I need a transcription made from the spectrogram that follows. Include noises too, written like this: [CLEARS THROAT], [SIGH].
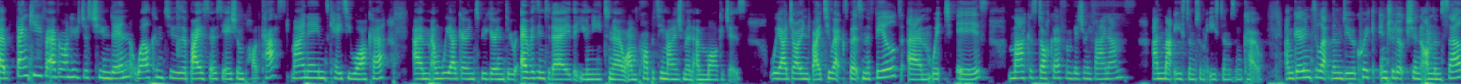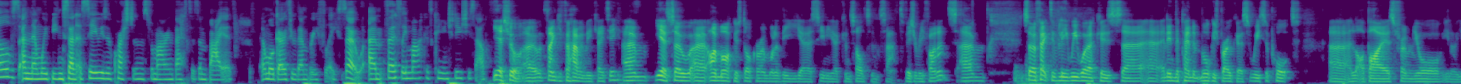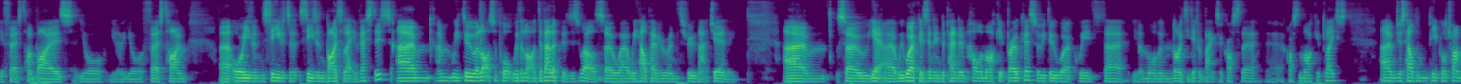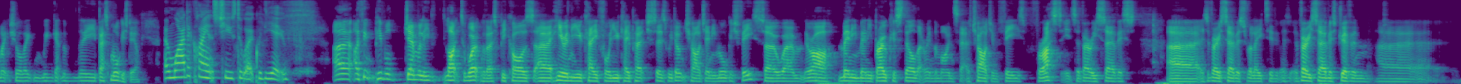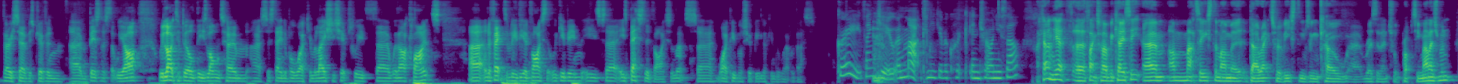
Um, thank you for everyone who's just tuned in. Welcome to the BuyAssociation podcast. My name's Katie Walker, um, and we are going to be going through everything today that you need to know on property management and mortgages. We are joined by two experts in the field, um, which is Marcus Docker from Visionary Finance and Matt Eastham from Easthams and Co. I'm going to let them do a quick introduction on themselves, and then we've been sent a series of questions from our investors and buyers, and we'll go through them briefly. So, um, firstly, Marcus, can you introduce yourself? Yeah, sure. Uh, thank you for having me, Katie. Um, yeah, so uh, I'm Marcus Docker. I'm one of the uh, senior consultants at Visionary Finance. Um, so, effectively, we work as uh, an independent mortgage broker. So, we support uh, a lot of buyers from your, you know, your first time buyers, your, you know, your first time uh, or even seasoned buy-to-let investors. Um, and we do a lot of support with a lot of developers as well. So we help everyone through that journey. Um, so yeah, uh, we work as an independent whole market broker. So we do work with uh, you know more than ninety different banks across the uh, across the marketplace. Um, just helping people try and make sure they we can get the, the best mortgage deal. And why do clients choose to work with you? Uh, I think people generally like to work with us because uh, here in the UK, for UK purchases, we don't charge any mortgage fees. So um, there are many, many brokers still that are in the mindset of charging fees. For us, it's a very service, uh, it's a very service related, a very service driven, uh, very service driven um, business that we are. We like to build these long term, uh, sustainable working relationships with uh, with our clients. and effectively, the advice that we're giving is is best advice, and that's why people should be looking to work with us. Great, thank you. And Matt, can you give a quick intro on yourself? I can, yeah. Uh, thanks for having me, Casey. Um, I'm Matt Eastham. I'm a director of Eastham's and Co. Uh, Residential Property Management.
